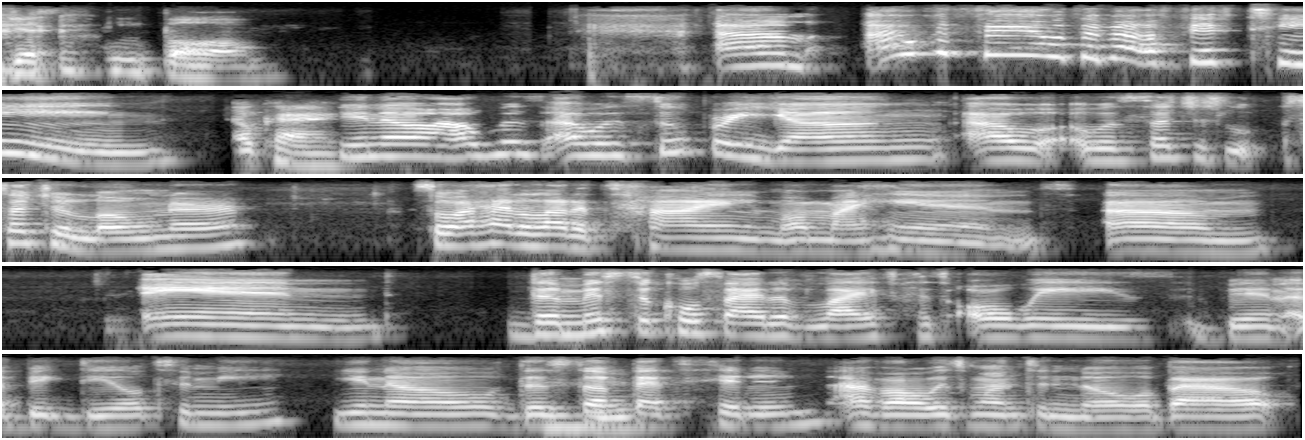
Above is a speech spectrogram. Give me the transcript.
just people? Um, I would say I was about 15. Okay. You know, I was I was super young. I, w- I was such a such a loner. So I had a lot of time on my hands. Um, and the mystical side of life has always been a big deal to me. You know, the mm-hmm. stuff that's hidden, I've always wanted to know about.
